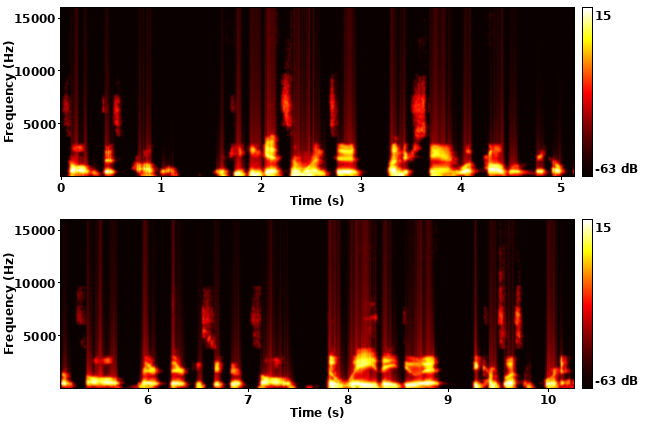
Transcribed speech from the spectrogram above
solve this problem. If you can get someone to understand what problem they help them solve, their, their constituents solve, the way they do it becomes less important.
